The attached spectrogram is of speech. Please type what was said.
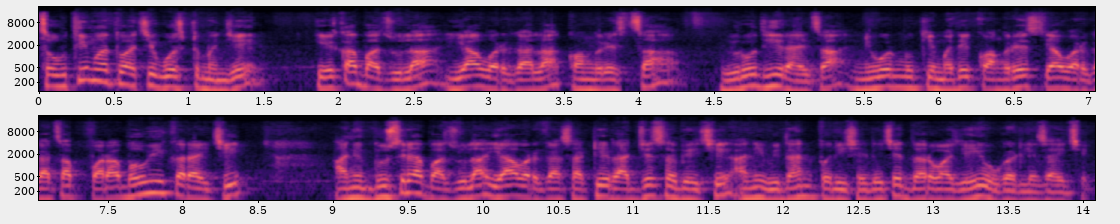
चौथी महत्त्वाची गोष्ट म्हणजे एका बाजूला या वर्गाला काँग्रेसचा विरोधी राहायचा निवडणुकीमध्ये काँग्रेस या वर्गाचा पराभवही करायची आणि दुसऱ्या बाजूला या वर्गासाठी राज्यसभेचे आणि विधान परिषदेचे दरवाजेही उघडले जायचे.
